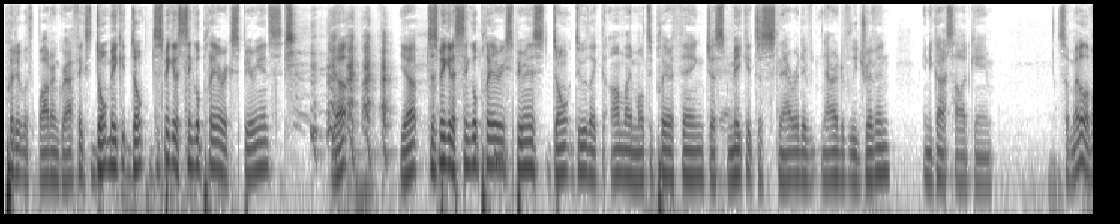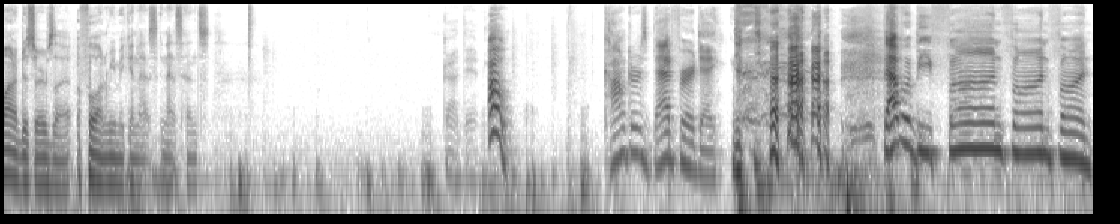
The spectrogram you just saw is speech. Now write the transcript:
put it with modern graphics. Don't make it don't just make it a single player experience. yep. Yep. Just make it a single player experience. Don't do like the online multiplayer thing. Just make it just narrative narratively driven and you got a solid game. So Medal of Honor deserves a, a full on remake in that in that sense. God damn. Oh, Conker's Bad for a Day. that would be fun, fun, fun.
